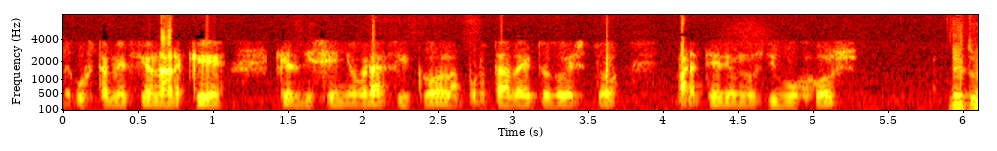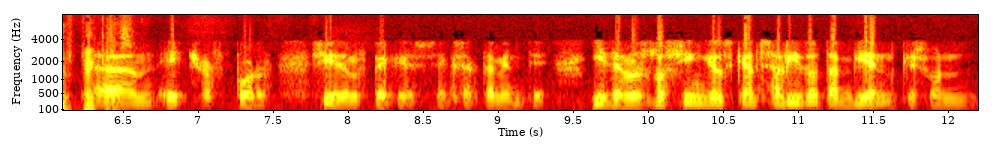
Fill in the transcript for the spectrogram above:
me gusta mencionar que, que el diseño gráfico, la portada y todo esto, parte de unos dibujos de tus peques. um, hechos por sí de los peques exactamente y de los dos singles que han salido también que son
